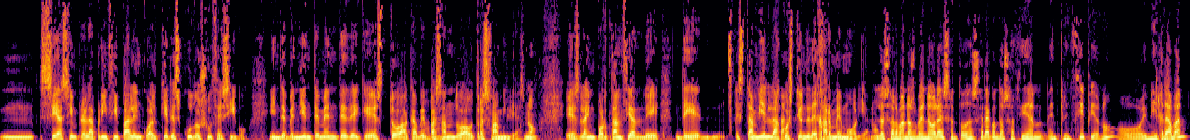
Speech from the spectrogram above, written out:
mmm, sea siempre la principal en cualquier escudo sucesivo, independientemente de que esto acabe pasando a otras familias, ¿no? Es la importancia de, de es también la o sea, cuestión de dejar memoria, ¿no? Los hermanos menores entonces era cuando se hacían en principio, ¿no? O emigraban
